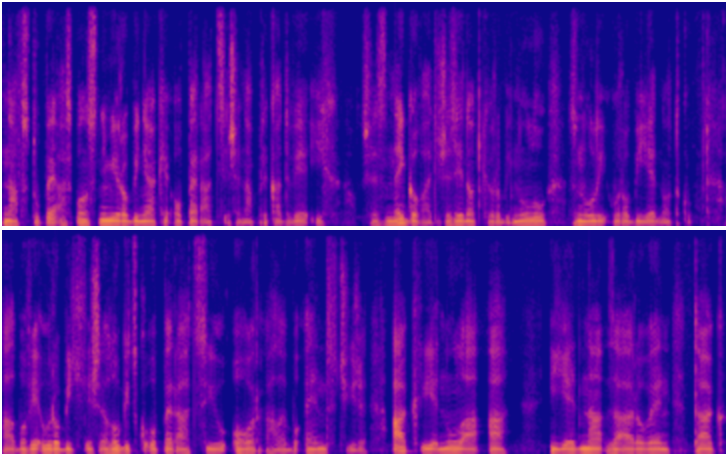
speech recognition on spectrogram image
na vstupe a spolu s nimi robí nejaké operácie, že napríklad vie ich že znegovať, že z jednotky urobí nulu, z nuly urobí jednotku. Alebo vie urobiť že logickú operáciu OR alebo AND, čiže ak je nula a jedna zároveň, tak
